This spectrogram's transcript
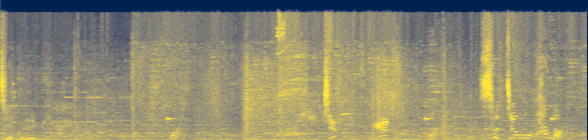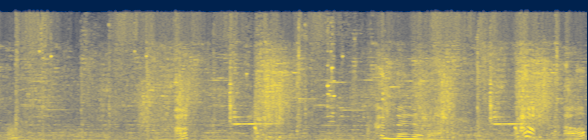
제군을 위하여. 수중. 핫! 흩날려라. 핫! 핫!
